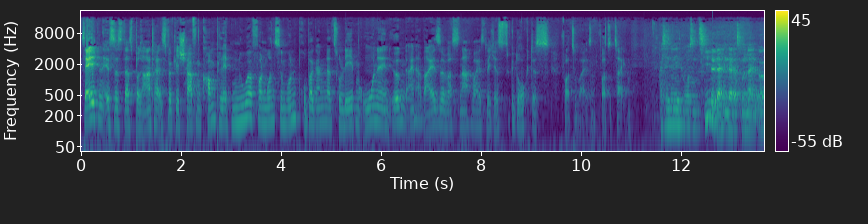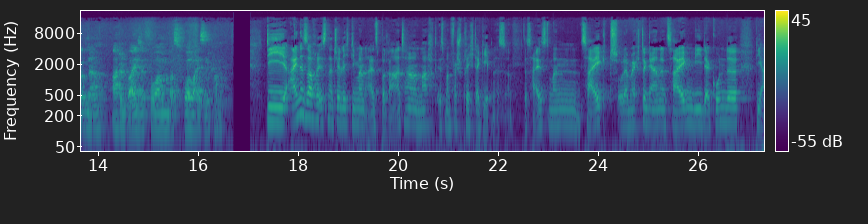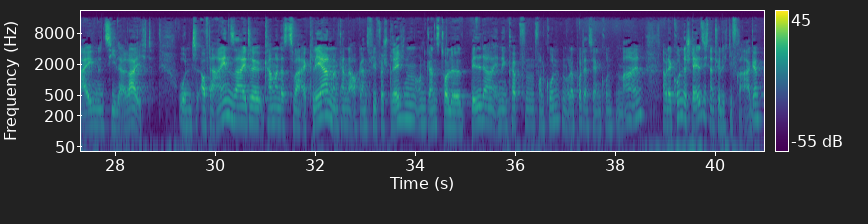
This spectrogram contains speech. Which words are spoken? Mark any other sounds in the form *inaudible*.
Selten ist es, dass Berater es wirklich schaffen, komplett nur von Mund-zu-Mund-Propaganda zu leben, ohne in irgendeiner Weise was Nachweisliches, Gedrucktes vorzuweisen, vorzuzeigen. Was sind denn die großen Ziele dahinter, dass man da in irgendeiner Art und Weise, Form was vorweisen kann? Die eine Sache ist natürlich, die man als Berater macht, ist, man verspricht Ergebnisse. Das heißt, man zeigt oder möchte gerne zeigen, wie der Kunde die eigenen Ziele erreicht. Und auf der einen Seite kann man das zwar erklären, man kann da auch ganz viel versprechen und ganz tolle Bilder in den Köpfen von Kunden oder potenziellen Kunden malen, aber der Kunde stellt sich natürlich die Frage,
